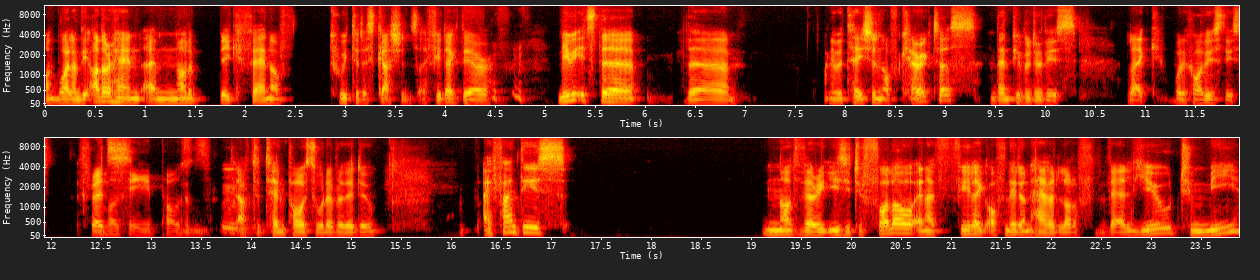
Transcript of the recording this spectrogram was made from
On, while on the other hand, I'm not a big fan of Twitter discussions. I feel like they're maybe it's the the limitation of characters, and then people do this like what do you call these these threads multi posts um, up to 10 posts or whatever they do i find these not very easy to follow and i feel like often they don't have a lot of value to me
